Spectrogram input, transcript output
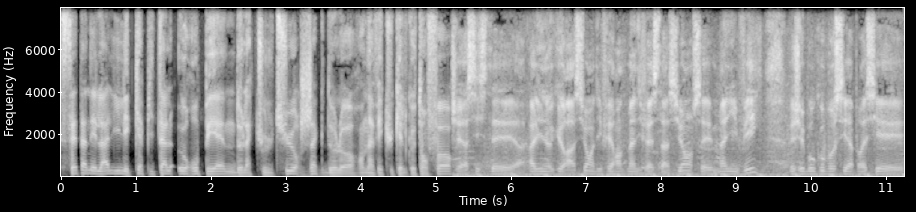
Cette année-là, Lille est capitale européenne de la culture. Jacques Delors en a vécu quelques temps forts. J'ai assisté à l'inauguration, à différentes manifestations. C'est magnifique. J'ai beaucoup aussi apprécié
